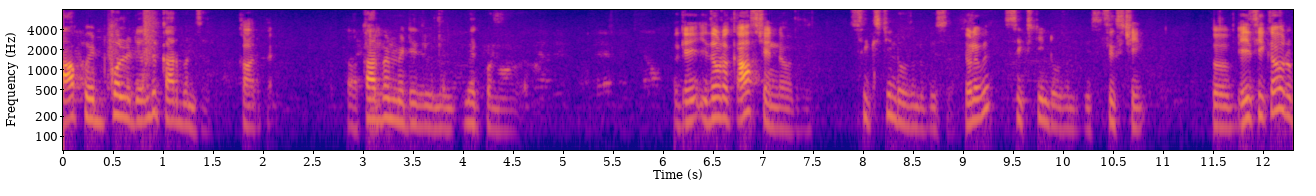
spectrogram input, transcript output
டாப் ஹெட் குவாலிட்டி வந்து carbon sir carbon carbon material make பண்ணுவாங்க. ஓகே இதோட காஸ்ட் என்ன வருது? சிக்ஸ்டீன் தௌசண்ட் ருபீஸ் சார் எவ்வளவு? சிக்ஸ்டீன் தௌசண்ட் ருபீஸ் சிக்ஸ்டீன் இப்போ பேசிக்காக ஒரு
